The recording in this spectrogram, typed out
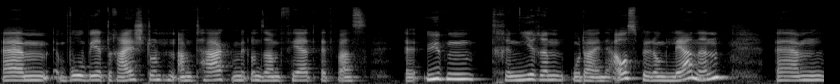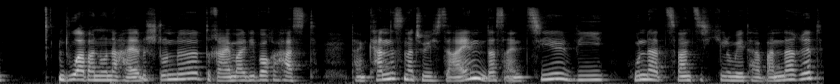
ähm, wo wir drei Stunden am Tag mit unserem Pferd etwas äh, üben, trainieren oder in der Ausbildung lernen. Ähm, du aber nur eine halbe Stunde dreimal die Woche hast, dann kann es natürlich sein, dass ein Ziel wie 120 Kilometer Wanderritt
